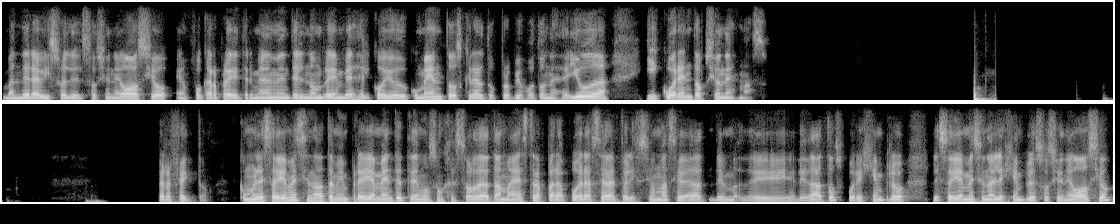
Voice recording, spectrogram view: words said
bandera visual del socio negocio, enfocar predeterminadamente el nombre en vez del código de documentos, crear tus propios botones de ayuda y 40 opciones más. Perfecto. Como les había mencionado también previamente, tenemos un gestor de data maestra para poder hacer actualización masiva de, datos. Por ejemplo, les había mencionado el ejemplo de socio-negocio.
